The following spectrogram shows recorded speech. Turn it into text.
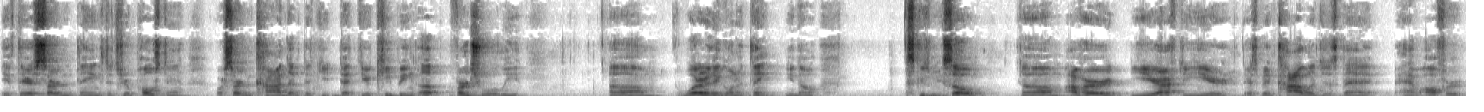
if there's certain things that you're posting or certain conduct that you, that you're keeping up virtually, um, what are they going to think? You know, excuse me. So um, I've heard year after year, there's been colleges that have offered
